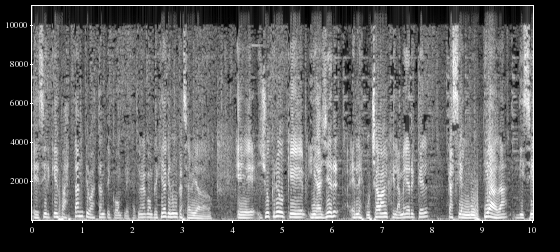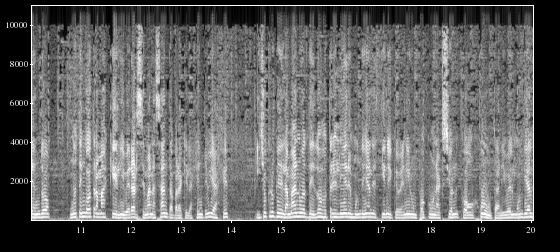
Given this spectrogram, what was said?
es decir, que es bastante, bastante compleja, tiene una complejidad que nunca se había dado. Eh, yo creo que, y ayer le escuchaba a Angela Merkel casi angustiada, diciendo, no tengo otra más que liberar Semana Santa para que la gente viaje, y yo creo que de la mano de dos o tres líderes mundiales tiene que venir un poco una acción conjunta a nivel mundial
